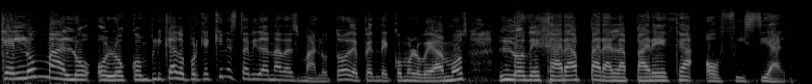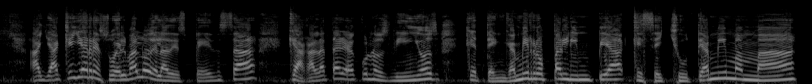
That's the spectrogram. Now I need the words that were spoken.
que lo malo o lo complicado, porque aquí en esta vida nada es malo, todo depende de cómo lo veamos, lo dejará para la pareja oficial. Allá que ella resuelva lo de la despensa, que haga la tarea con los niños, que tenga mi ropa limpia, que se chute a mi mamá,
